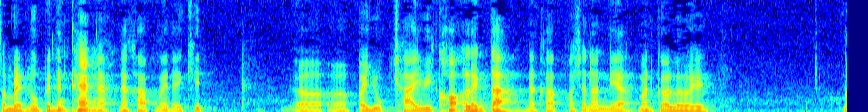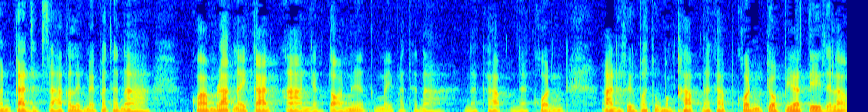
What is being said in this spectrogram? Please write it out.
สำเร็จรูปเป็นแท่งๆอะนะครับไม่ได้คิด ประยุกต์ใช้วิเคราะห์อะไรต่างนะครับ เพราะฉะนั้นเนี่ยมันก็เลยมันการศึกษาก็เลยไม่พัฒนา ความรักในการอ่านอย่างต่อเนื่องก็ไม่พัฒนานะครับนะคนอ่านหนังสือเพราะถูกบังคับนะครับ คนจบปริญญาตรีเสร็จแล้ว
